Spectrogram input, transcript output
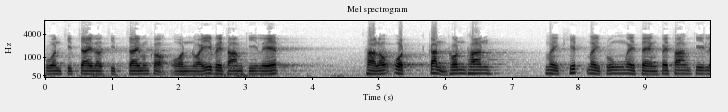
กวนจิตใจเราจิตใจมันก็อ่อนไหวไปตามกิเลส ถ้าเราอดกั้นทนทาน ไม่คิดไม่ปรุงไม่แต่งไปตามกิเล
